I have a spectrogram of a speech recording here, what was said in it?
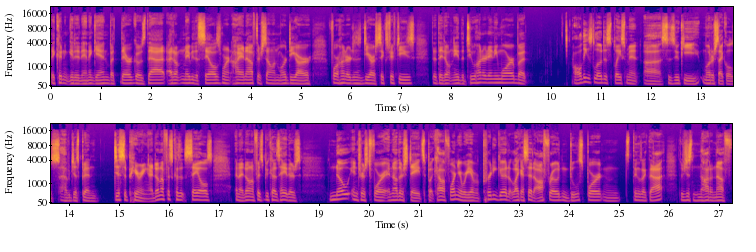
they couldn't get it in again, but there goes that. I don't. Maybe the sales weren't high enough. They're selling more DR 400s and DR 650s that they don't need the 200 anymore, but all these low displacement uh, Suzuki motorcycles have just been disappearing. I don't know if it's because it's sales, and I don't know if it's because hey, there's no interest for it in other states, but California, where you have a pretty good, like I said, off road and dual sport and things like that, there's just not enough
